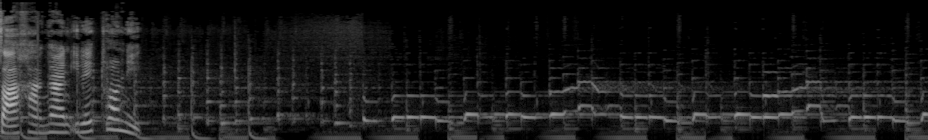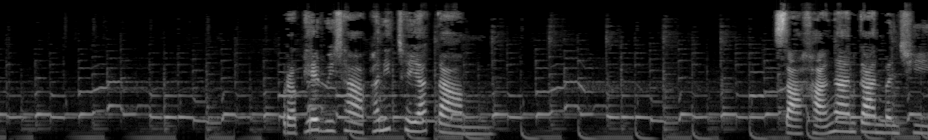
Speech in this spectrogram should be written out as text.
สาขางานอิเล็กทรอนิกส์ ประเภทวิชาพนิชยกรรม สาขางานการบัญชี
